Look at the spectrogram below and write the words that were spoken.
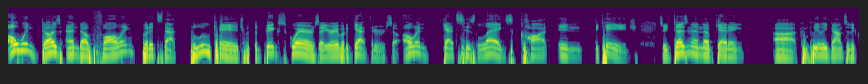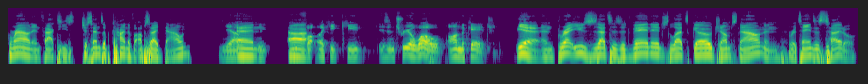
Owen does end up falling, but it's that blue cage with the big squares that you're able to get through. So Owen gets his legs caught in the cage. So he doesn't end up getting uh, completely down to the ground. In fact, he's just ends up kind of upside down. yeah, And, He- he Uh, fought- like he he is in tree of woe on the cage. yeah, and Bret uses that to his advantage, lets go, jumps down, and retains his title.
